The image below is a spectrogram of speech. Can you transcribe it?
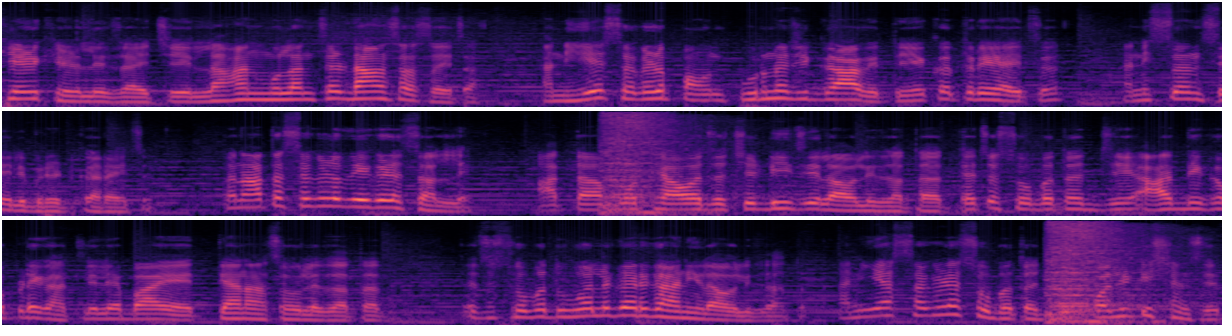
खेळ खेळले जायचे लहान मुलांचा डान्स असायचा आणि हे सगळं पाहून पूर्ण जे गाव आहे ते एकत्र यायचं आणि सण सेलिब्रेट करायचं. पण आता सगळं वेगळं चाललंय. आता मोठ्या आवाजाचे डीजे लावले जातात त्याच्यासोबतच जे अर्धे कपडे घातलेल्या बाया आहेत त्या नाचवल्या जातात. त्याच्यासोबत वल्गर गाणी लावली जातात. आणि या सगळ्या सोबतच जे पॉलिटिशियन्स आहेत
